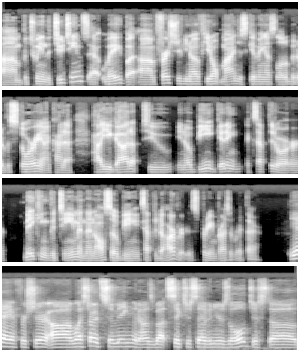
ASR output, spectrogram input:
um, between the two teams that way. But um, first, if you know, if you don't mind, just giving us a little bit of a story on kind of how you got up to, you know, be getting accepted or making the team, and then also being accepted to Harvard. It's pretty impressive, right there. Yeah, yeah, for sure. Uh, well, I started swimming when I was about six or seven years old. Just a uh,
